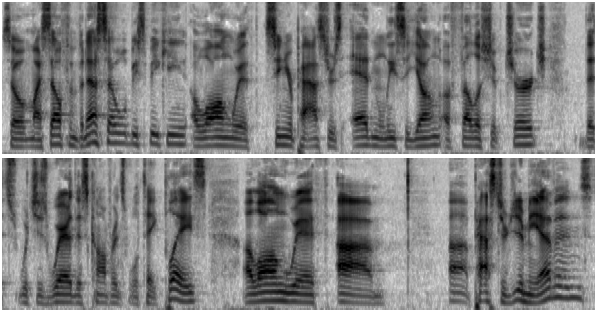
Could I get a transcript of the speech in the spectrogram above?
So myself and Vanessa will be speaking along with senior pastors Ed and Lisa Young of Fellowship Church, that's which is where this conference will take place, along with. Um, uh, Pastor Jimmy Evans,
